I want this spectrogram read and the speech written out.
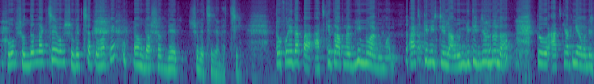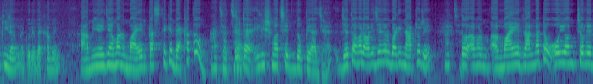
খুব সুন্দর লাগছে এবং শুভেচ্ছা তোমাকে এবং দর্শকদের শুভেচ্ছা জানাচ্ছি। তো ফরিদাপা আজকে তো আপনার ভিন্ন আগমন। আজকে নিশ্চয়ই লালন গীতির জন্য না। তো আজকে আপনি আমাদের কি রান্না করে দেখাবেন? আমি ওই যে আমার মায়ের কাছ থেকে দেখা তো আচ্ছা আচ্ছা। যেটা ইলিশ মাছের দো পেঁয়াজা যেহেতু আমার অরিজিনাল বাড়ি নাটোরে আচ্ছা। তো আমার মায়ের রান্নাটা ওই অঞ্চলের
